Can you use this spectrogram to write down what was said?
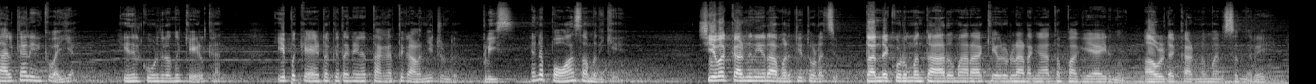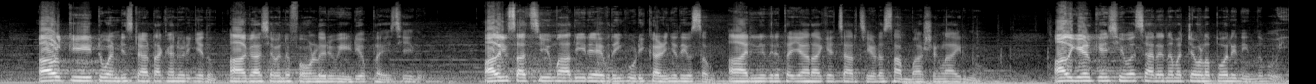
തൽക്കാലം എനിക്ക് വയ്യ. ഇതിൽ കൂടുതലൊന്നും കേൾക്കാൻ. ഇപ്പൊ കേട്ടൊക്കെ തന്നെ എന്നെ തകർത്ത് കളഞ്ഞിട്ടുണ്ട്. പ്ലീസ് എന്നെ പോവാൻ സമ്മതിക്കേ. ശിവ കണ്ണുനീർ അമർത്തി തുടച്ചു. തന്റെ കുടുംബം താറുമാറാക്കിയവരുള്ള അടങ്ങാത്ത പകയായിരുന്നു അവളുടെ കണ്ണും മനസ്സും നിറയെ. അവൾ കീട്ട് വണ്ടി സ്റ്റാർട്ടാക്കാൻ ഒരുങ്ങിയതും ആകാശ് അവന്റെ ഫോണിൽ ഒരു വീഡിയോ പ്ലേ ചെയ്തു. അതിൽ സച്ചിയും ആദി രേവതിയും കൂടി കഴിഞ്ഞ ദിവസം ആര്യനെതിരെ തയ്യാറാക്കിയ ചർച്ചയുടെ സംഭാഷണങ്ങളായിരുന്നു. അത് കേൾക്കെ ശിവ ചലനമറ്റവളെ പോലെ നിന്നുപോയി.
